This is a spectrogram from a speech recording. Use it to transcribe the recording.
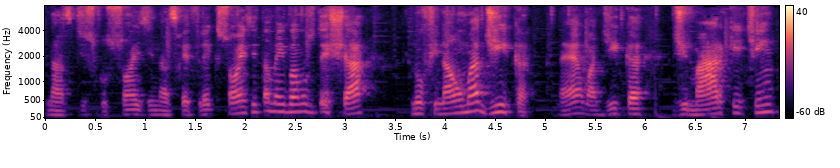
nas discussões e nas reflexões. E também vamos deixar no final uma dica, né? Uma dica de marketing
